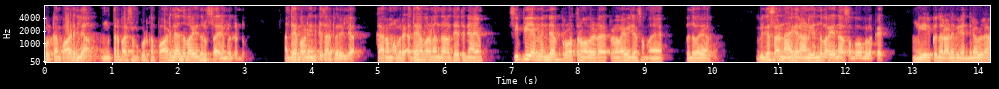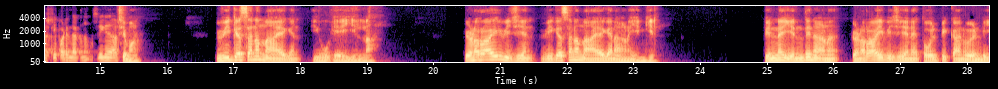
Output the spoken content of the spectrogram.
കൊടുക്കാൻ പാടില്ല. ഇത്ര പരസ്യം കൊടുക്കാൻ പാടില്ല എന്ന് പറയുന്ന ഒരു സ്ഥലം നമ്മൾ കണ്ടു. അദ്ദേഹം പറഞ്ഞു എനിക്ക് താല്പര്യമില്ല. കാരണം അവർ അദ്ദേഹം പറഞ്ഞ എന്താണ്? അദ്ദേഹത്തിന്റെ ന്യായം സി പി എമ്മിന്റെ പ്രവർത്തനം അവരുടെ പിണറായി വിജയൻ എന്താ പറയാ വികസന നായകനാണ് എന്ന് പറയുന്ന ആ സംഭവങ്ങളൊക്കെ അംഗീകരിക്കുന്ന ഒരാൾ പിന്നെ എന്തിനാണ് രാഷ്ട്രീയ പാർട്ടി ഉണ്ടാക്കുന്നത് മുസ്ലിം രാഷ്ട്രീയമാണ് വികസന നായകൻ യു എ ഇയിൽ പിണറായി വിജയൻ വികസന നായകനാണ് എങ്കിൽ പിന്നെ എന്തിനാണ് പിണറായി വിജയനെ തോൽപ്പിക്കാൻ വേണ്ടി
